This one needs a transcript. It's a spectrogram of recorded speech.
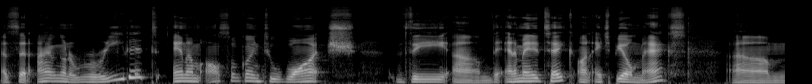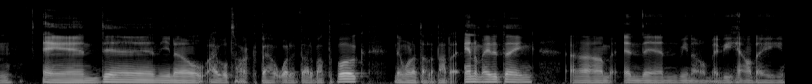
As I said, I'm going to read it, and I'm also going to watch the um, the animated take on HBO Max. Um, and then you know I will talk about what I thought about the book, then what I thought about the animated thing, um, and then you know maybe how they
